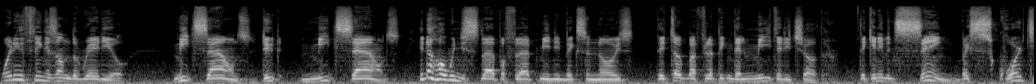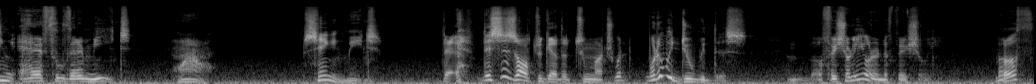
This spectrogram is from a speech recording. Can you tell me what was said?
what do you think is on the radio? Meat sounds. Dude, meat sounds. You know how when you slap a flap meat it makes a noise? They talk by flapping their meat at each other. They can even sing by squirting air through their meat. Wow. Singing meat. This is altogether too much. What what do we do with this? Um, officially or unofficially? Both?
